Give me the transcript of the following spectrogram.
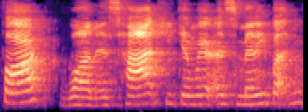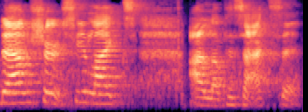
far. Juan is hot. He can wear as many button down shirts he likes. I love his accent.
